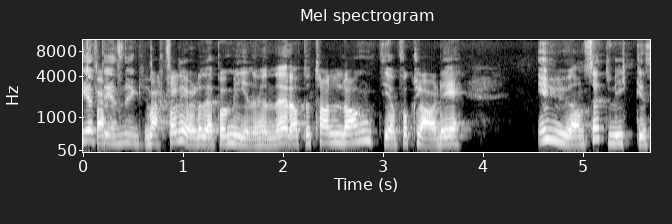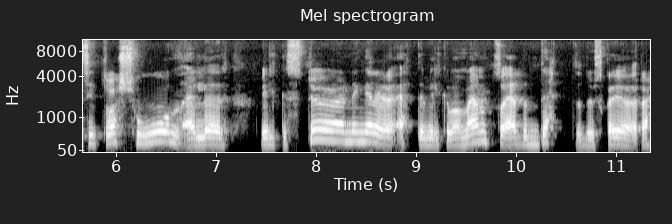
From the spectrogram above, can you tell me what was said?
Helt enig. I hvert fall gjør det det på mine hunder. At det tar lang tid å forklare dem uansett hvilken situasjon eller hvilke størninger eller etter hvilke moment, så er det dette du skal gjøre.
